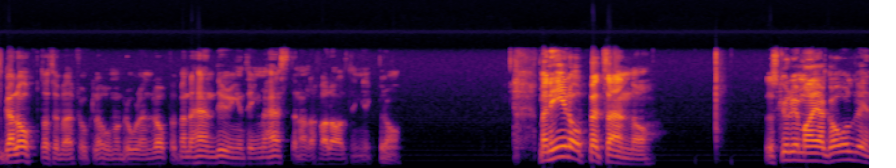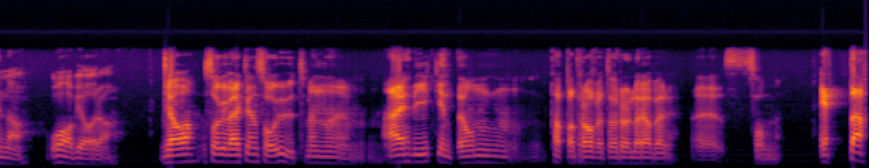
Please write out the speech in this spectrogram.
galopp då tyvärr för Oklahoma Broline loppet men det hände ju ingenting med hästen i alla fall allting gick bra. Men i loppet sen då. Då skulle ju Maja Gold vinna och avgöra. ja, det såg ju verkligen så ut, men eh, nej, det gick inte. Hon tappade travet och rullade över eh, som etta.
